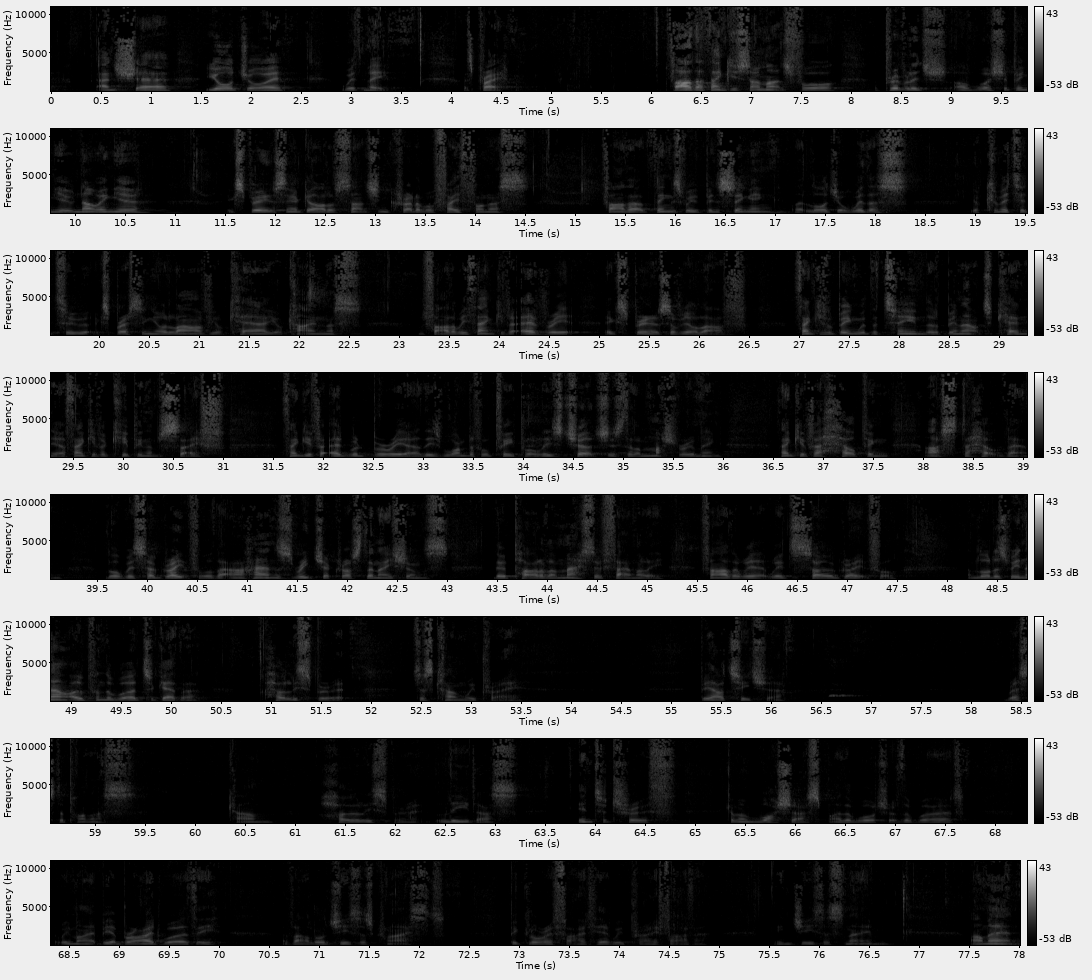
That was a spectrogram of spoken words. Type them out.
and share your joy with me. Let's pray. Father, thank you so much for the privilege of worshiping you, knowing you, experiencing a God of such incredible faithfulness. Father, things we've been singing, that Lord, you're with us. You're committed to expressing your love, your care, your kindness. And Father, we thank you for every experience of your love. Thank you for being with the team that have been out to Kenya. Thank you for keeping them safe. Thank you for Edward Berea, these wonderful people, these churches that are mushrooming. Thank you for helping us to help them. Lord, we're so grateful that our hands reach across the nations they're part of a massive family. Father, we're, we're so grateful. And Lord, as we now open the word together, Holy Spirit, just come, we pray. Be our teacher. Rest upon us. Come, Holy Spirit, lead us into truth. Come and wash us by the water of the word, that we might be a bride worthy of our Lord Jesus Christ be glorified here, we pray, Father. In Jesus' name, Amen.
